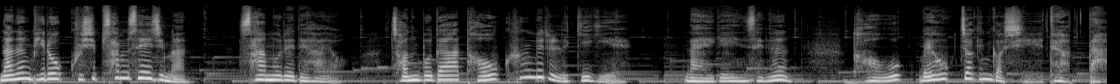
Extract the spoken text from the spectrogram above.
나는 비록 93세지만 사물에 대하여 전보다 더욱 흥미를 느끼기에 나에게 인생은 더욱 매혹적인 것이 되었다.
